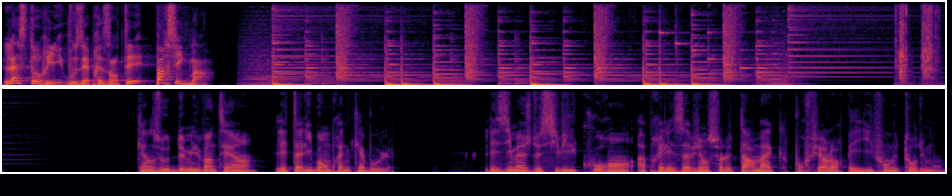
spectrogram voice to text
La story vous est présentée par Sigma. « 15 août 2021, les talibans prennent Kaboul. Les images de civils courant après les avions sur le tarmac pour fuir leur pays font le tour du monde.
